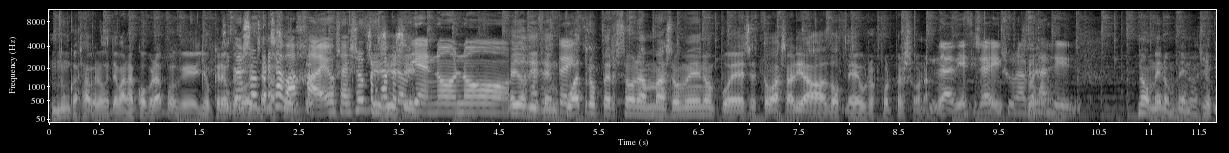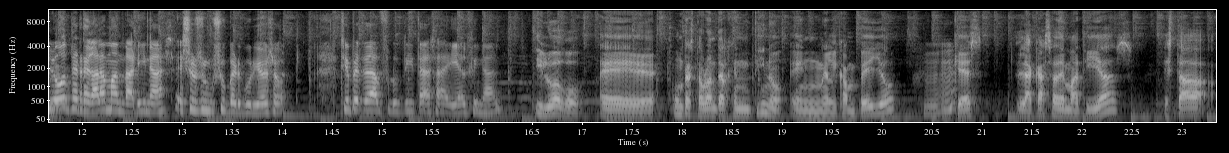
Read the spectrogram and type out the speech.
nunca sabes lo que te van a cobrar porque yo creo Sí, que es sorpresa baja, ¿eh? O sea, es sorpresa, Sí, sí, pero bien. No, no. Ellos no dicen cuatro personas más o menos, pues esto va a salir a 12 euros por persona. A 16, una cosa así. No, menos, menos, yo luego te regalan mandarinas. Eso es un súper curioso. Siempre te dan frutitas ahí al final. Y luego, eh, un restaurante argentino en el Campello, Mm. que es la casa de Matías. Está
